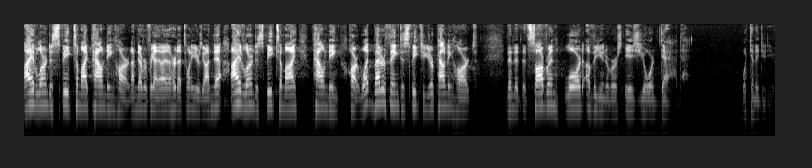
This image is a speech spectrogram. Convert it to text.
I have learned to speak to my pounding heart. I've never forgotten. I heard that 20 years ago. Ne- I have learned to speak to my pounding heart. What better thing to speak to your pounding heart than that the sovereign Lord of the universe is your dad? What can they do to you?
